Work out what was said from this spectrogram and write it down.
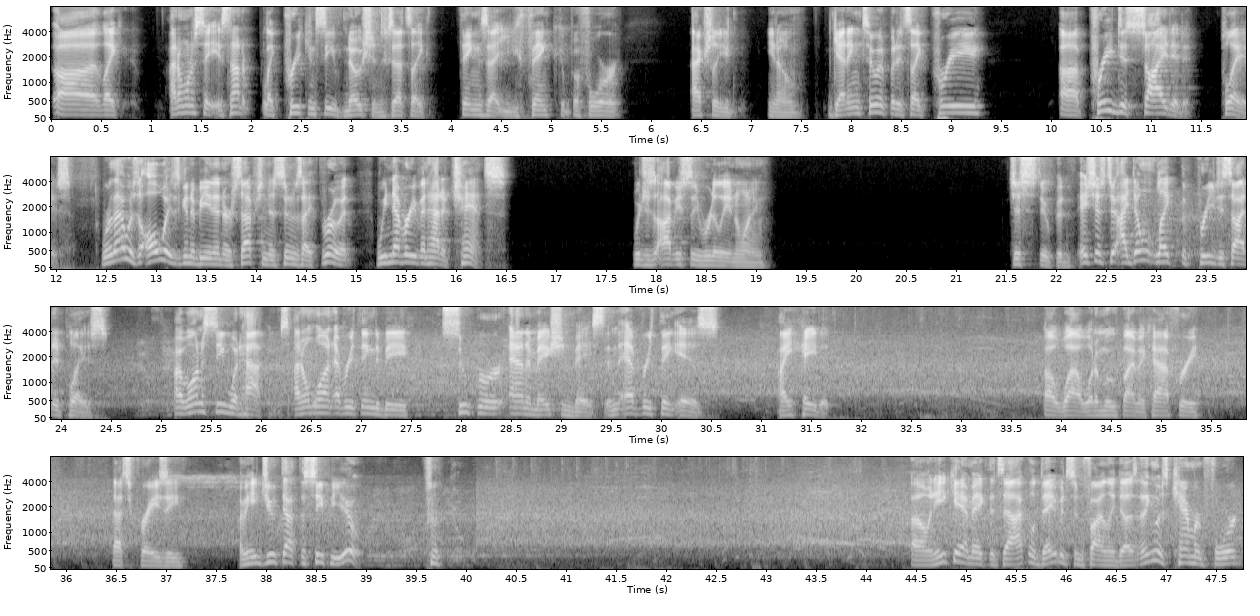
uh, like, I don't want to say, it's not like preconceived notions, because that's like things that you think before actually, you know, getting to it, but it's like pre uh, pre-decided plays where that was always going to be an interception as soon as I threw it. We never even had a chance, which is obviously really annoying. Just stupid. It's just I don't like the pre-decided plays. I want to see what happens. I don't want everything to be super animation based, and everything is. I hate it. Oh wow, what a move by McCaffrey. That's crazy. I mean, he juked out the CPU. oh, and he can't make the tackle. Davidson finally does. I think it was Cameron Ford.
